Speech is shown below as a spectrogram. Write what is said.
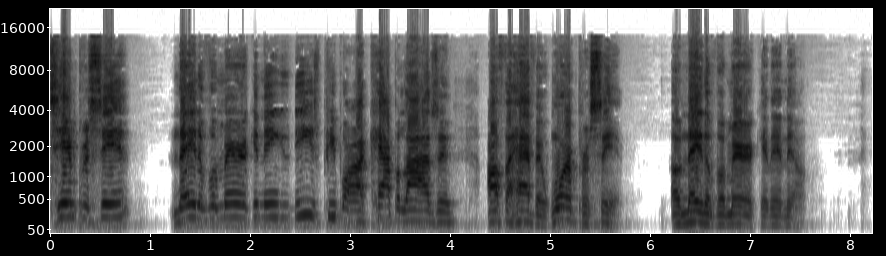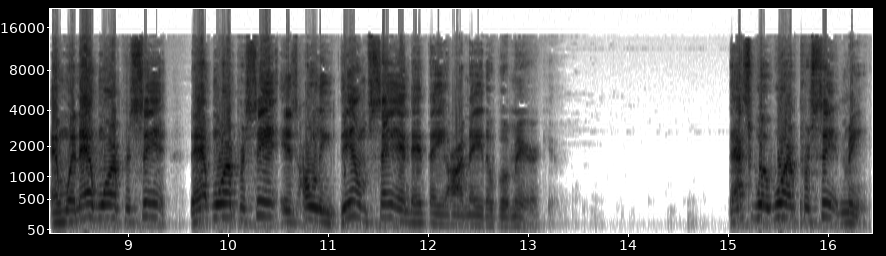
10% Native American in you. These people are capitalizing off of having 1% of Native American in them. And when that 1%, that 1% is only them saying that they are Native American. That's what 1% means.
